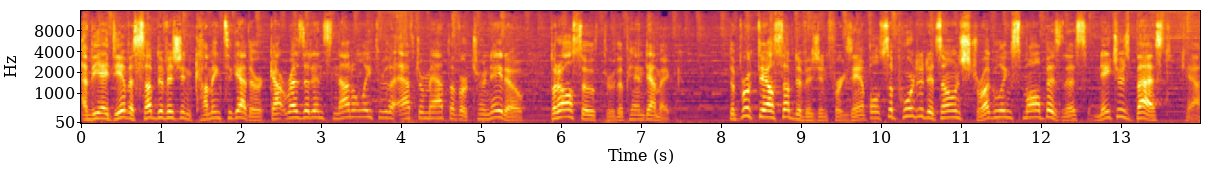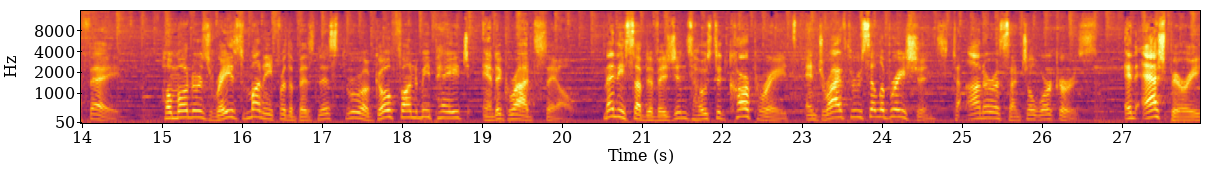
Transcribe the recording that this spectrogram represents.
And the idea of a subdivision coming together got residents not only through the aftermath of a tornado, but also through the pandemic. The Brookdale subdivision, for example, supported its own struggling small business, Nature's Best Cafe. Homeowners raised money for the business through a GoFundMe page and a garage sale. Many subdivisions hosted car parades and drive through celebrations to honor essential workers. In Ashbury,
